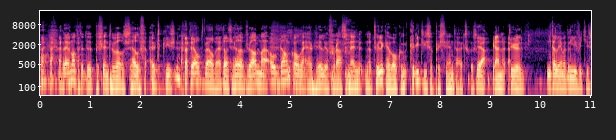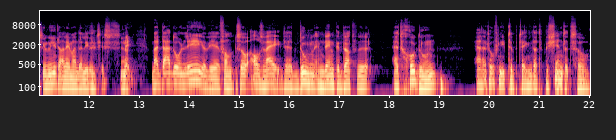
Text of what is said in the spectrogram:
Wij mochten de patiënten wel zelf uitkiezen. Dat helpt wel, hè? Dat helpt wel, maar ook dan komen er hele verrassingen. En natuurlijk hebben we ook een kritische patiënt uitgezocht. Ja, ja natuurlijk. Niet alleen maar de lievertjes. Niet alleen maar de lievertjes, ja. nee. Maar daardoor leer je weer van, zoals wij het doen en denken dat we het goed doen ja, dat hoeft niet te betekenen dat de patiënt het zo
